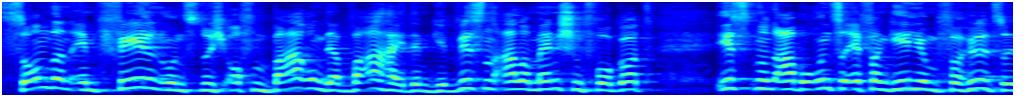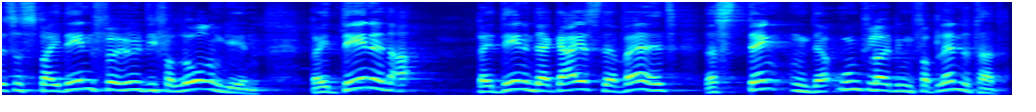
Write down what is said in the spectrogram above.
sondern empfehlen uns durch Offenbarung der Wahrheit dem Gewissen aller Menschen vor Gott. Ist nun aber unser Evangelium verhüllt, so ist es bei denen verhüllt, die verloren gehen, bei denen, bei denen der Geist der Welt das Denken der Ungläubigen verblendet hat,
